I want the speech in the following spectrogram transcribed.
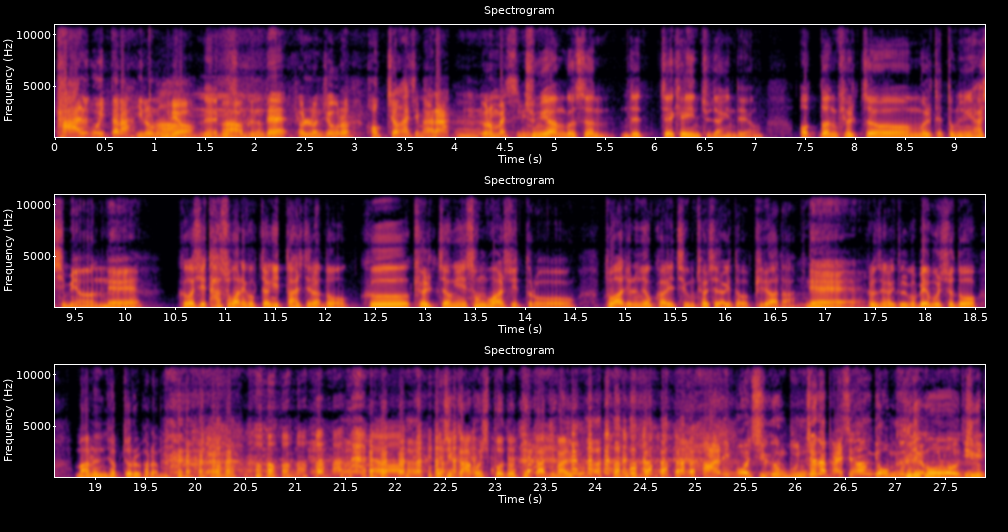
다 알고 있더라 이런 아. 우려. 네, 아, 그렇습니다. 근데 결론적으로 걱정하지 마라 음. 이런 말씀입니다. 중요한 것은 이제 제 개인 주장인데요. 어떤 결정을 대통령이 하시면 네. 그것이 다소간의 걱정이 있다 할지라도 그 결정이 성공할 수 있도록 도와주는 역할이 지금 절실하게 더 필요하다. 네. 그런 생각이 들고 매불쇼도 많은 협조를 바랍니다. 혹시 까고 싶어도 좀 까지 말고. 아니 뭐 지금 문제가 발생한 게 없는데 뭘 그리고 어디 지금 비판해.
